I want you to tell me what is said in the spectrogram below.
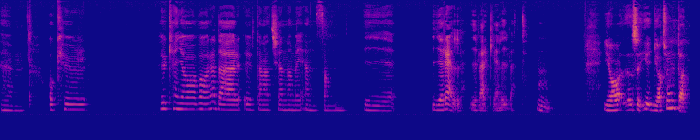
Ehm, Och hur, hur kan jag vara där utan att känna mig ensam i IRL, i verkliga livet? Mm. Ja, alltså, jag, tror inte att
